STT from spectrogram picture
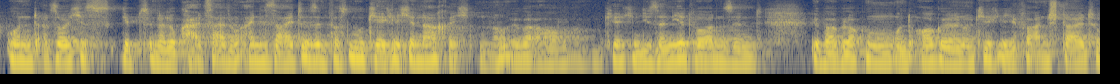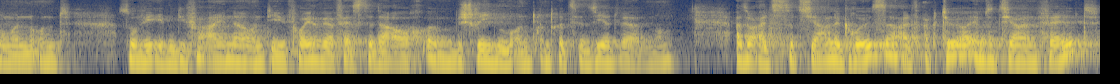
und als solches gibt es in der Lokalzeitung eine Seite, sind fast nur kirchliche Nachrichten ne? über Kirchen, die saniert worden sind, über Glocken und Orgeln und kirchliche Veranstaltungen und so wie eben die Vereine und die Feuerwehrfeste da auch ähm, beschrieben und, und rezensiert werden. Ne? Also als soziale Größe, als Akteur im sozialen Feld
